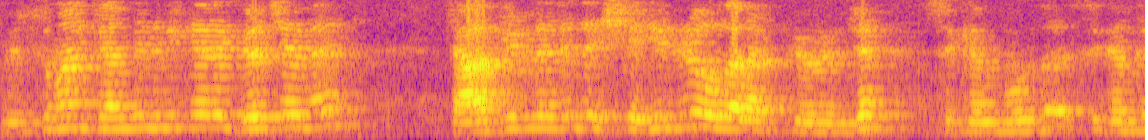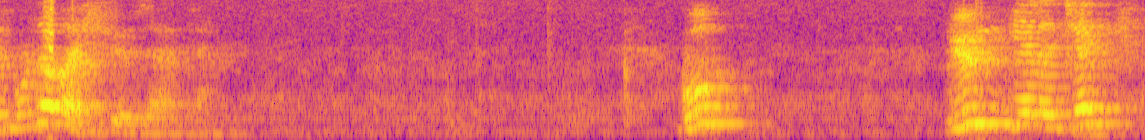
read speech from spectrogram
Müslüman kendini bir kere göçebe, kafirleri de şehirli olarak görünce sıkıntı burada, sıkıntı burada başlıyor zaten. Bu gün gelecek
